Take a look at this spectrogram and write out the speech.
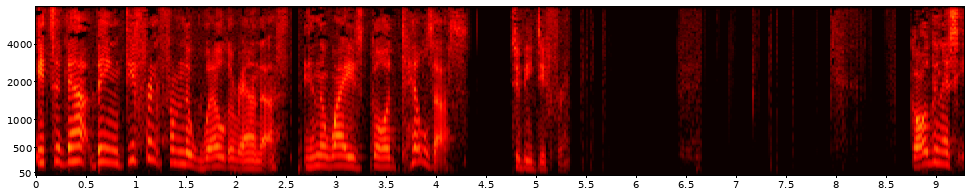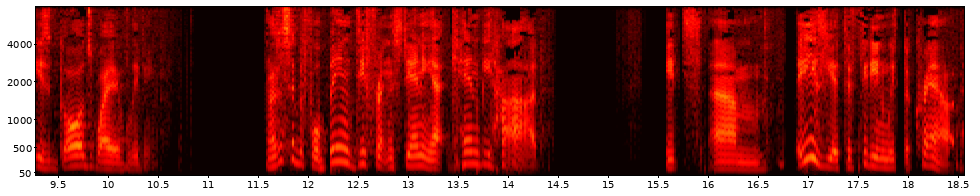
It's about being different from the world around us in the ways God tells us to be different. Godliness is God's way of living. As I said before, being different and standing out can be hard. It's um, easier to fit in with the crowd.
